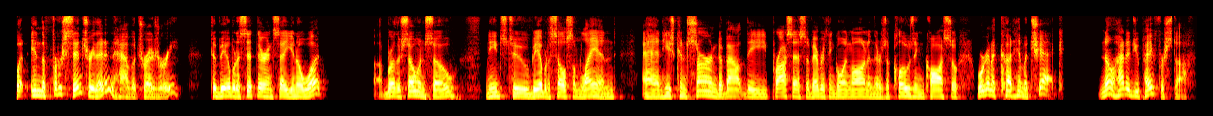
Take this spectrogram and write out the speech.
But in the first century, they didn't have a treasury to be able to sit there and say, you know what, uh, brother so and so needs to be able to sell some land and he's concerned about the process of everything going on and there's a closing cost so we're going to cut him a check no how did you pay for stuff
